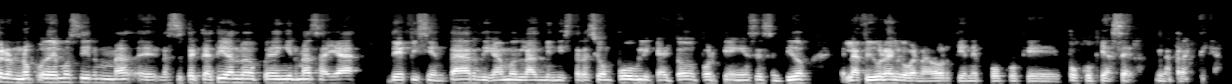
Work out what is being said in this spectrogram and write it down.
Pero no podemos ir más, eh, las expectativas no pueden ir más allá de eficientar, digamos, la administración pública y todo, porque en ese sentido la figura del gobernador tiene poco que, poco que hacer en la práctica.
